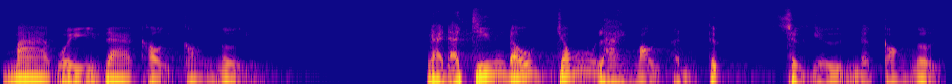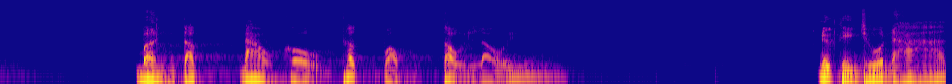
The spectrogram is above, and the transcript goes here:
ma quỷ ra khỏi con người. Ngài đã chiến đấu chống lại mọi hình thức sự dữ nơi con người. Bệnh tật, đau khổ, thất vọng, tội lỗi. Nước Thiên Chúa đã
